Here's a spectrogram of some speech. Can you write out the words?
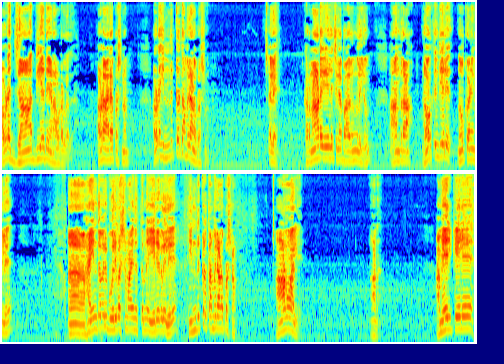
അവിടെ ജാതീയതയാണ് അവിടെ ഉള്ളത്. അവിടെ ആരാ പ്രശ്നം? അവിടെ ഹിന്ദുക്കൾ തമ്മിലാണ് പ്രശ്നം. അല്ലേ? കർണാടകയിലെ ചില ഭാഗങ്ങളിലും ആന്ധ്ര നോർത്ത് ഇന്ത്യയിൽ നോക്കുകയാണെങ്കിൽ ഹൈന്ദവർ ഭൂരിപക്ഷമായി നിൽക്കുന്ന ഏരിയകളിൽ ഹിന്ദുക്കൾ തമ്മിലാണ് പ്രശ്നം. ആണോ അല്ലേ? ആണ്. അമേരിക്കയിലെ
